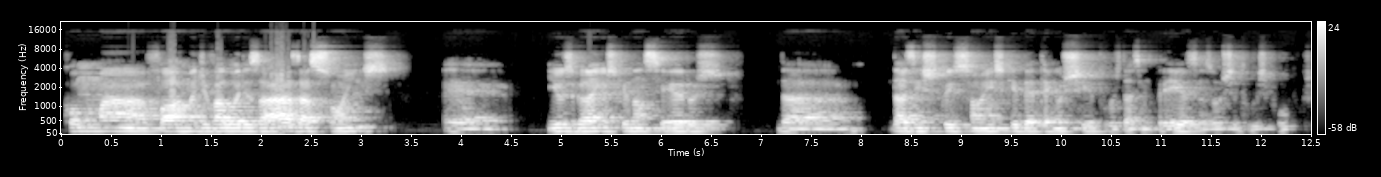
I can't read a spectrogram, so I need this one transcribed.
como uma forma de valorizar as ações é, e os ganhos financeiros da, das instituições que detêm os títulos das empresas ou os títulos públicos.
